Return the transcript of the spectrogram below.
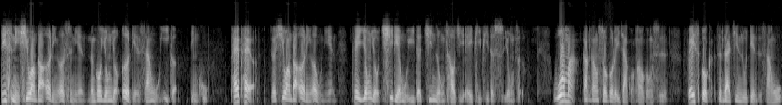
迪士尼希望到二零二四年能够拥有二点三五亿个订户，PayPal 则希望到二零二五年可以拥有七点五亿的金融超级 APP 的使用者。沃尔玛刚刚收购了一家广告公司，Facebook 正在进入电子商务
